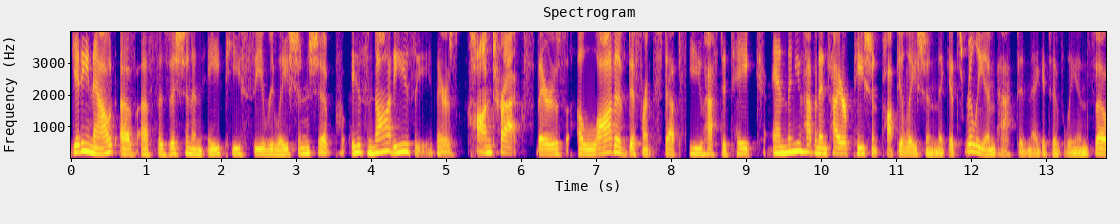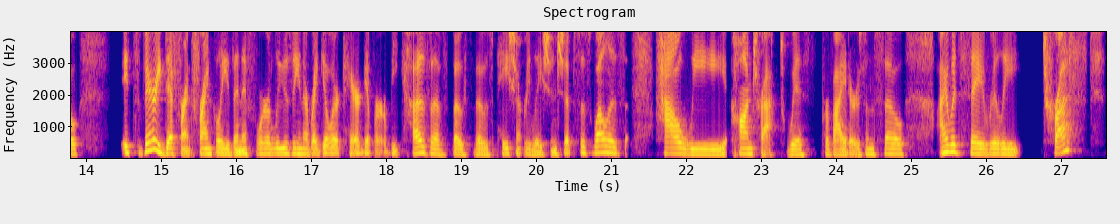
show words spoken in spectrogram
getting out of a physician and APC relationship is not easy. There's contracts, there's a lot of different steps you have to take. And then you have an entire patient population that gets really impacted negatively. And so it's very different, frankly, than if we're losing a regular caregiver because of both those patient relationships as well as how we contract with providers. And so I would say, really trust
